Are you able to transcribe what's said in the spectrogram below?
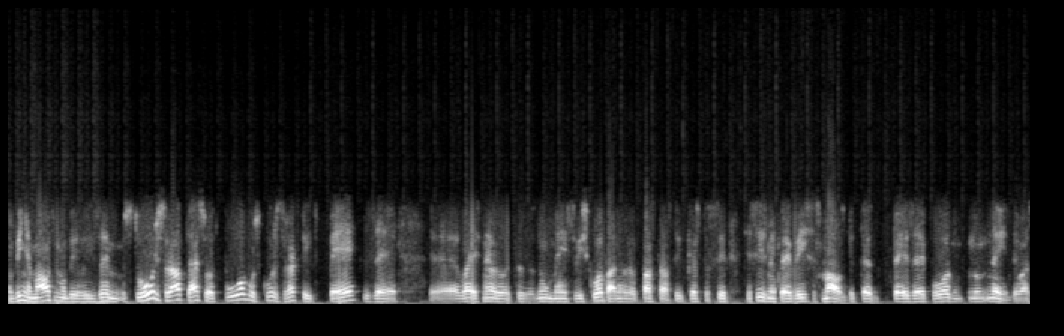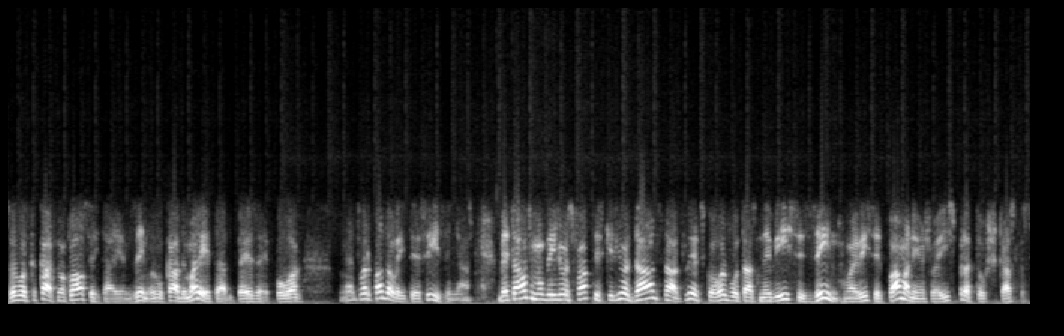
ka viņam automobīlī zem stūris rata esot pogus, kuras rakstīts PZ. Vai es nevaru, nu, mēs visi kopā nevaram pastāstīt, kas tas ir. Es izmeklēju visas malas, bet PZ pogu nu, neizdevās. Varbūt kāds no klausītājiem zina, varbūt kādam arī ir tāda PZ poga. Tu vari padalīties īsiņās. Bet automobīļos faktiski ir ļoti daudz tādas lietas, ko varbūt tās ne visi zina, vai visi ir pamanījuši vai izpratuši, kas tas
